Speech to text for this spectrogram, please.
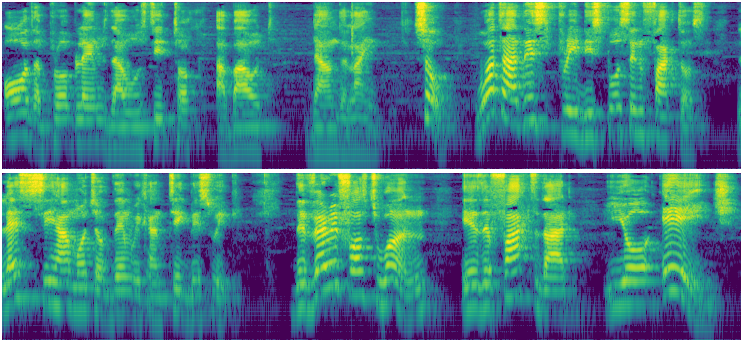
all the problems that we'll still talk about down the line. So, what are these predisposing factors? Let's see how much of them we can take this week. The very first one is the fact that your age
